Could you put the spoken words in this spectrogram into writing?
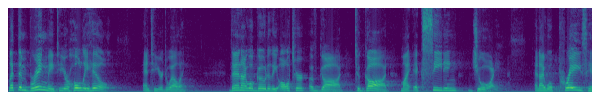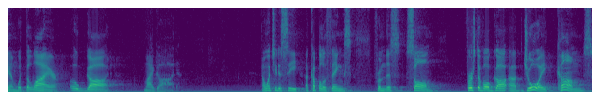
Let them bring me to your holy hill and to your dwelling. Then I will go to the altar of God, to God, my exceeding joy, and I will praise him with the lyre, O God, my God. I want you to see a couple of things from this psalm. First of all, God, uh, joy comes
